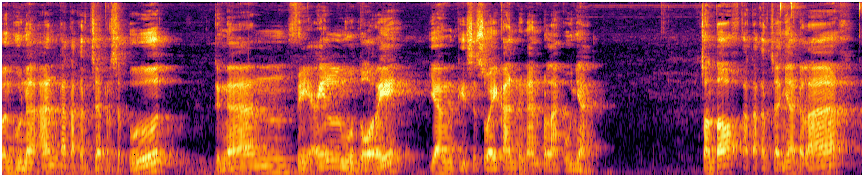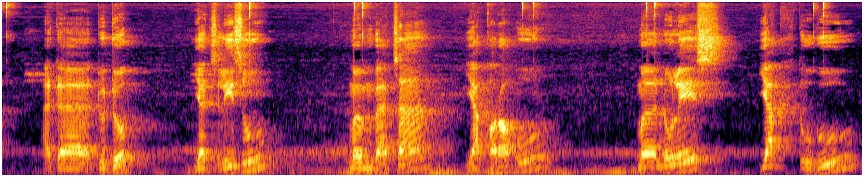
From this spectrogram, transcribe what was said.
penggunaan kata kerja tersebut dengan fi'il mudhari yang disesuaikan dengan pelakunya. Contoh kata kerjanya adalah ada duduk, yajlisu, membaca, yaqra'u, menulis, yak tubuh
